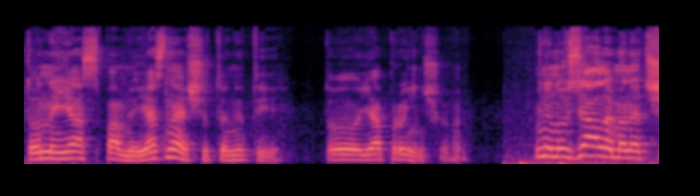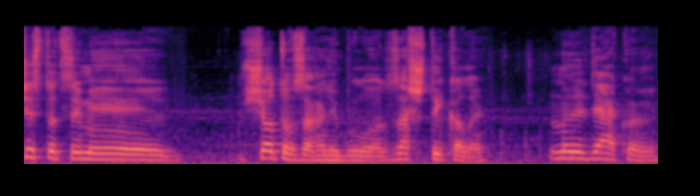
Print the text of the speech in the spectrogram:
То не я спамлю, я знаю, що це не ти. То я про іншого. Ні, ну взяли мене чисто цими. Що то взагалі було? Заштикали. Ну дякую.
